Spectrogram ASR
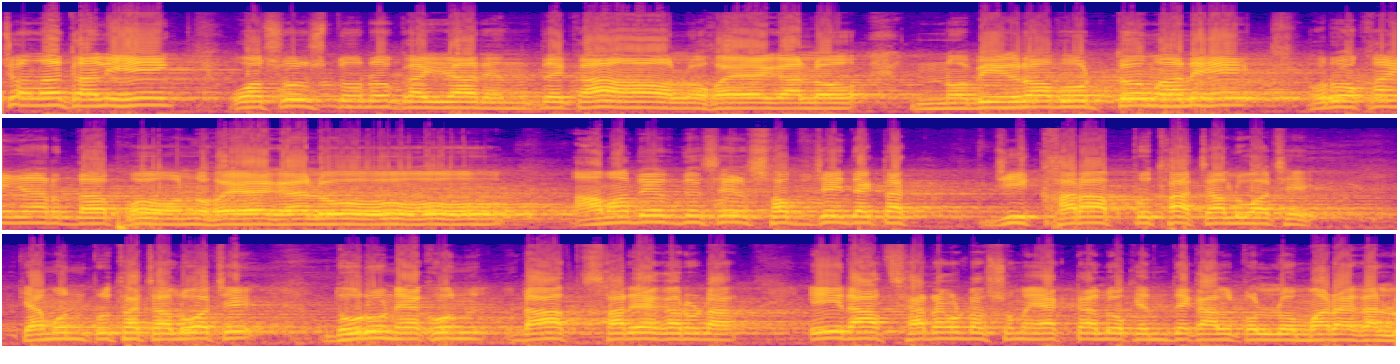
চলাকালীন অসুস্থ রোকাইয়ার ইন্তেকাল হয়ে গেল। নবীর অবর্তমানে রোকাইয়ার দাফন হয়ে গেল। আমাদের দেশের সবচেয়ে একটা যে খারাপ প্রথা চালু আছে। কেমন প্রথা চালু আছে? ধরুন এখন রাত সাড়ে এগারোটা। এই রাত সাড়ে এগারোটার সময় একটা লোক এন্তেকাল করল, মারা গেল।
